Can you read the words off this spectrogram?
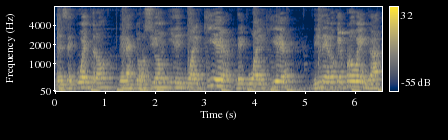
del secuestro, de la extorsión y de cualquier, de cualquier dinero que provenga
